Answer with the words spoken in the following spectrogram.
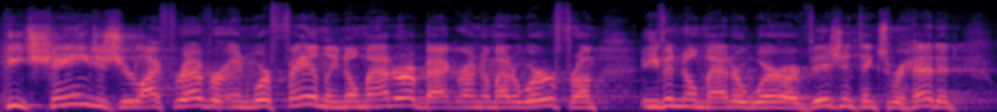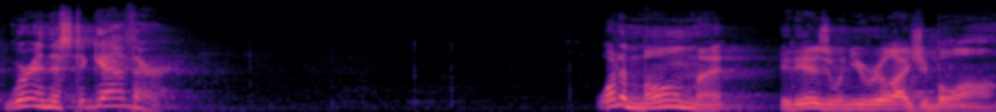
He changes your life forever, and we're family, no matter our background, no matter where we're from, even no matter where our vision thinks we're headed, we're in this together. What a moment it is when you realize you belong.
